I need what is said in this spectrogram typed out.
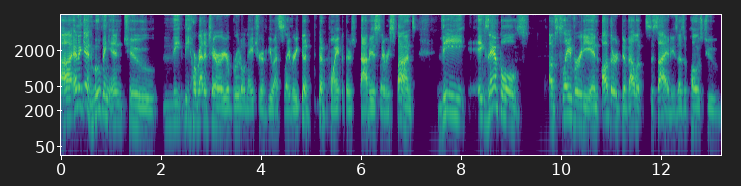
Uh, and again, moving into the the hereditary or brutal nature of U.S. slavery, good good point, but there's obviously a response. The examples of slavery in other developed societies, as opposed to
